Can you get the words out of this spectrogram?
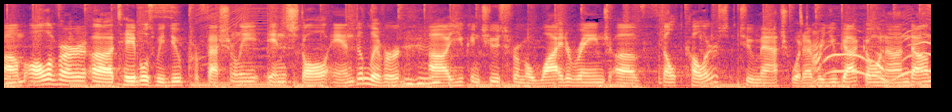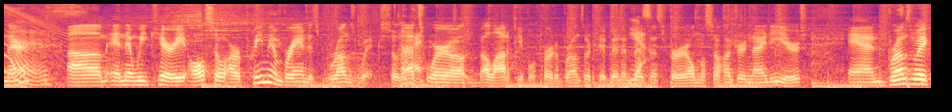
Um, all of our uh, tables we do professionally install and deliver. Mm-hmm. Uh, you can choose from a wide range of felt colors to match whatever you got going Oh, on down there. yes. Um, and then we carry also our premium brand is Brunswick. So that's Okay. where a, a lot of people have heard of Brunswick. They've been in Yeah. business for almost 190 years. And Brunswick,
